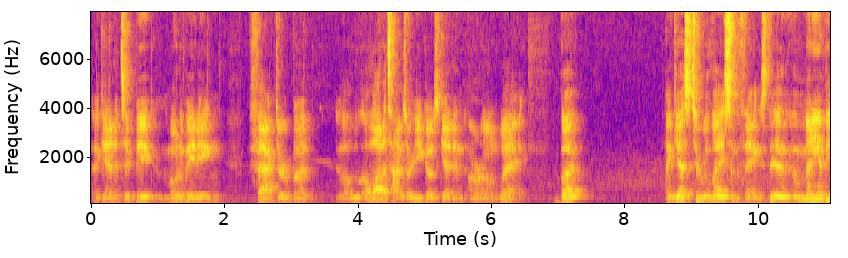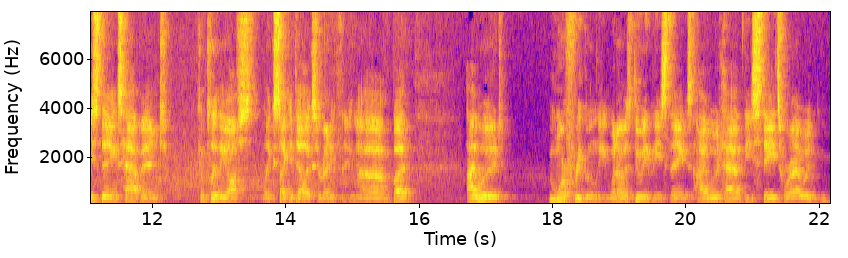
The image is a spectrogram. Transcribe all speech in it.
again it's a big motivating factor but a, a lot of times our egos get in our own way but i guess to relay some things the, the many of these things happened completely off like psychedelics or anything um, but i would more frequently when I was doing these things, I would have these states where I would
